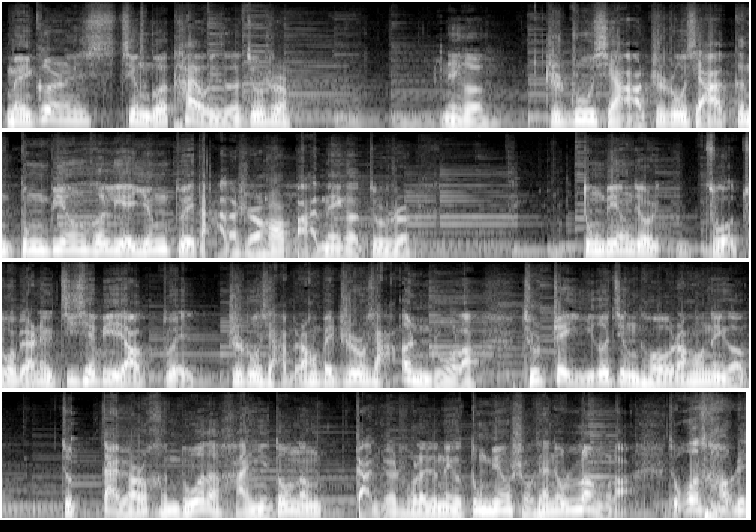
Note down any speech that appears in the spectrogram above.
每个人性格太有意思了，就是那个。蜘蛛侠，蜘蛛侠跟冬兵和猎鹰对打的时候，把那个就是冬兵就是左左边那个机械臂要怼蜘蛛侠，然后被蜘蛛侠摁住了，就这一个镜头，然后那个就代表着很多的含义，都能感觉出来。就那个冬兵首先就愣了，就我操，这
